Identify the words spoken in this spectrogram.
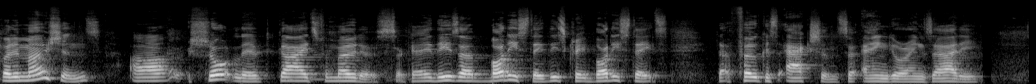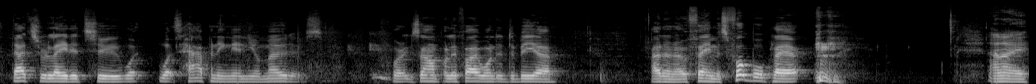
But emotions are short-lived guides for motives. Okay, these are body states. These create body states that focus action, so anger or anxiety that's related to what, what's happening in your motives. For example, if I wanted to be a, I don't know, a famous football player, and I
